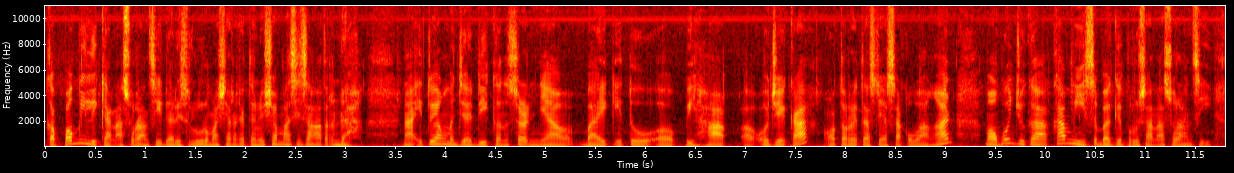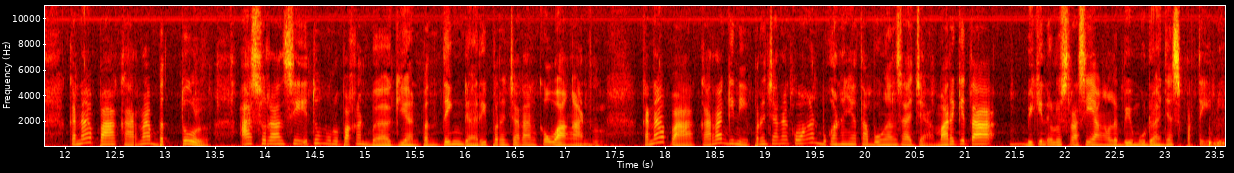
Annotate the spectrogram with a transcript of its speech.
kepemilikan asuransi dari seluruh masyarakat Indonesia masih sangat rendah. Nah, itu yang menjadi concernnya baik itu uh, pihak uh, OJK, Otoritas Jasa Keuangan, maupun juga kami sebagai perusahaan asuransi. Kenapa? Karena betul asuransi itu merupakan bagian penting dari perencanaan keuangan. Betul. Kenapa? Karena gini, perencanaan keuangan bukan hanya tabungan saja. Mari kita bikin ilustrasi yang lebih mudahnya seperti ini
